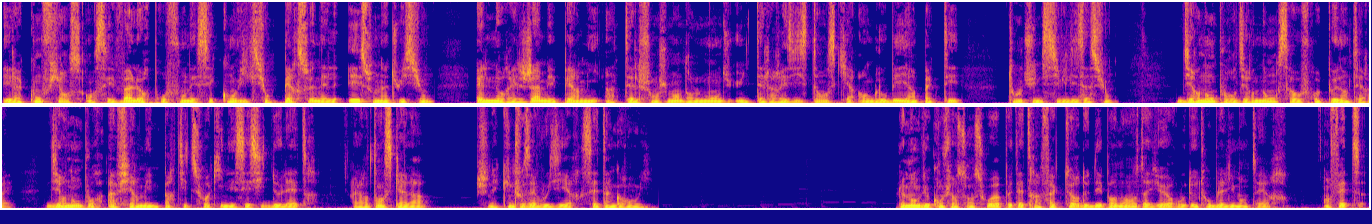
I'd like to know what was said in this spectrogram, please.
et la confiance en ses valeurs profondes et ses convictions personnelles et son intuition, elle n'aurait jamais permis un tel changement dans le monde, une telle résistance qui a englobé et impacté toute une civilisation. Dire non pour dire non, ça offre peu d'intérêt. Dire non pour affirmer une partie de soi qui nécessite de l'être, alors dans ce cas-là, je n'ai qu'une chose à vous dire, c'est un grand oui. Le manque de confiance en soi peut être un facteur de dépendance d'ailleurs ou de troubles alimentaires. En fait,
